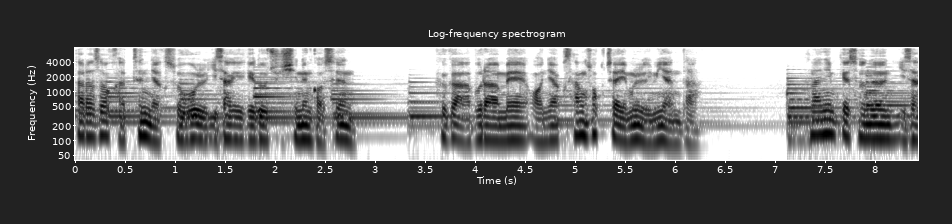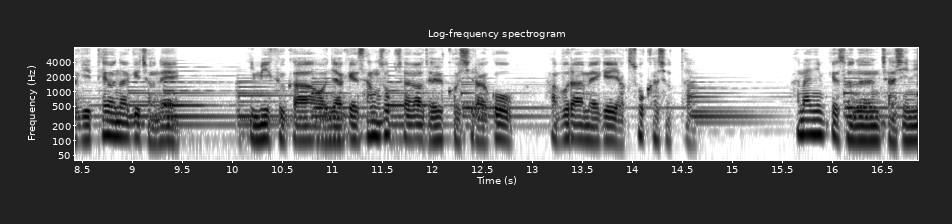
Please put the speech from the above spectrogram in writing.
따라서 같은 약속을 이삭에게도 주시는 것은 그가 아브라함의 언약 상속자임을 의미한다. 하나님께서는 이삭이 태어나기 전에 이미 그가 언약의 상속자가 될 것이라고 아브라함에게 약속하셨다. 하나님께서는 자신이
